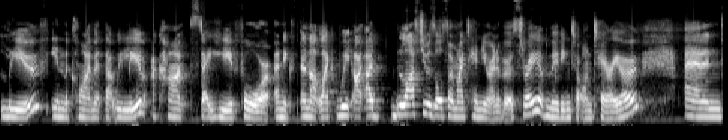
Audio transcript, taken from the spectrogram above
live in the climate that we live. I can't stay here for an ex- and not like we. I, I last year was also my ten year anniversary of moving to Ontario, and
